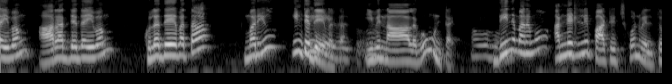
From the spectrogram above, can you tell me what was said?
దైవం ఆరాధ్య దైవం కులదేవత మరియు ఇంటి దేవత. ఇవి నాలుగు ఉంటాయి. దీన్ని మనము అన్నిటిని పాటించుకొని వెళ్తూ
